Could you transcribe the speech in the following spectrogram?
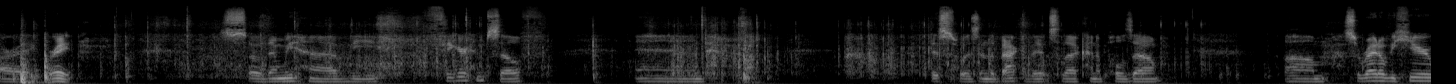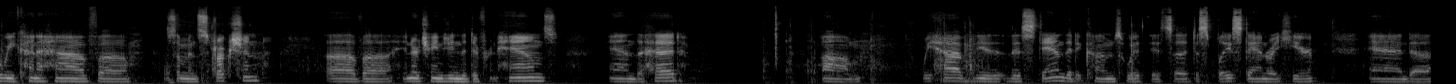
Alright, great. So then we have the figure himself, and this was in the back of it, so that kind of pulls out. Um, so right over here we kind of have uh, some instruction of uh, interchanging the different hands and the head. Um, we have the, this stand that it comes with. It's a display stand right here and uh,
